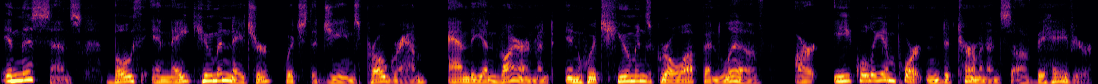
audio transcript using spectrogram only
In this sense, both innate human nature, which the genes program, and the environment in which humans grow up and live are equally important determinants of behavior.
